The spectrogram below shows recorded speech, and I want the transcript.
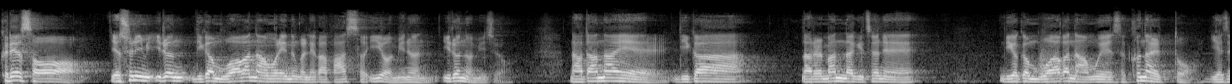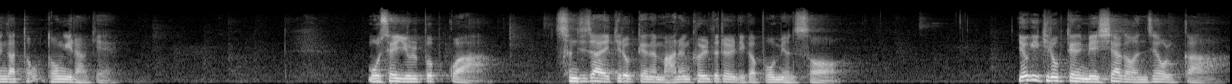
그래서 예수님이 이런 네가 무화과 나무에 있는 걸 내가 봤어 이 의미는 이런 의미죠. 나다나엘 네가 나를 만나기 전에 네가 그 무화과 나무에서 그날도 예전과 동일하게 모세 율법과 선지자에 기록되는 많은 글들을 네가 보면서 여기 기록되는 메시아가 언제 올까?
